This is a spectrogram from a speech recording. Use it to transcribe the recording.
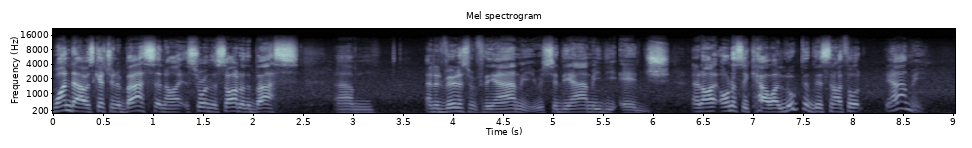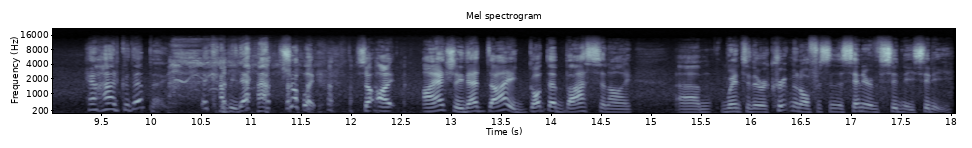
one day I was catching a bus and I saw on the side of the bus um, an advertisement for the army, which said the army, the edge. And I honestly, Karl, I looked at this and I thought, the army, how hard could that be? It can't be that hard, surely. So I, I actually that day got that bus and I um, went to the recruitment office in the centre of Sydney City.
